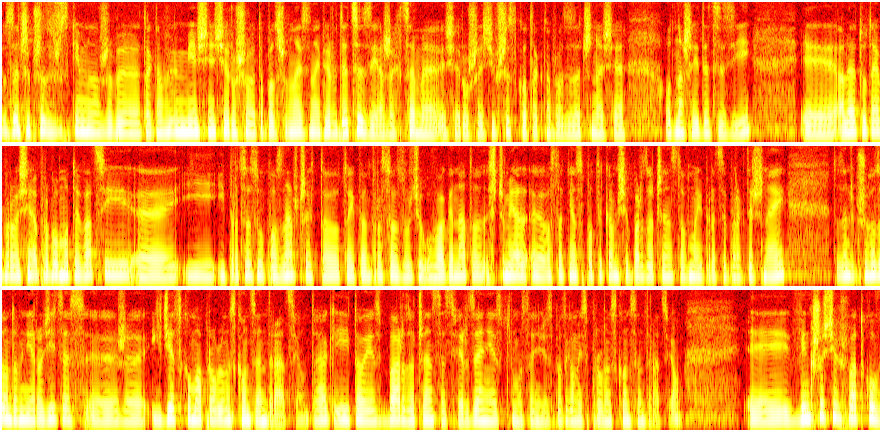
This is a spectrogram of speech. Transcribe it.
Znaczy przede wszystkim, no, żeby tak naprawdę mięśnie się ruszyły, to potrzebna jest najpierw decyzja, że chcemy się ruszyć i wszystko tak naprawdę zaczyna się od naszej decyzji. Y, ale tutaj właśnie a propos motywacji y, i, i procesów poznawczych, to tutaj pan profesor zwrócił uwagę na to, z czym ja y, ostatnio spotykam się bardzo często w mojej pracy praktycznej. To znaczy przychodzą do mnie rodzice, że ich dziecko ma problem z koncentracją. Tak? I to jest bardzo częste stwierdzenie, z którym ostatnio się spotykam, jest problem z koncentracją. W większości przypadków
